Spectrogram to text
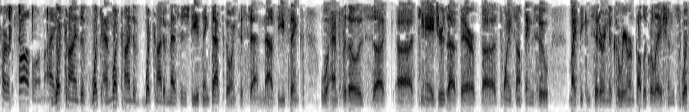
part of the problem. I, what kind of what and what kind of what kind of message do you think that's going to send? Now, do you think, and for those uh, uh, teenagers out there, twenty somethings who might be considering a career in public relations, what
